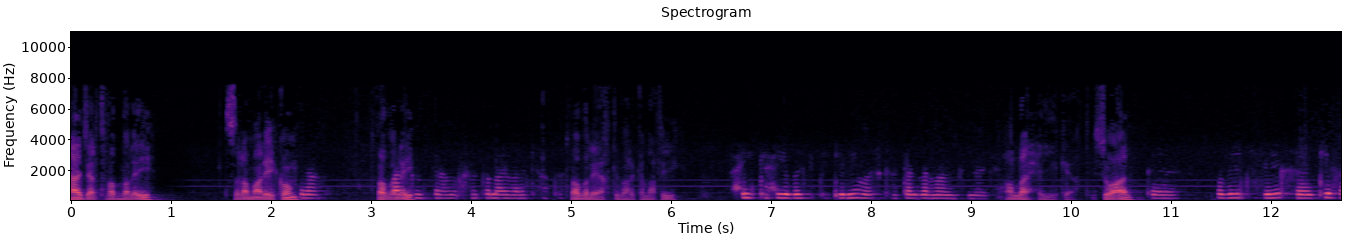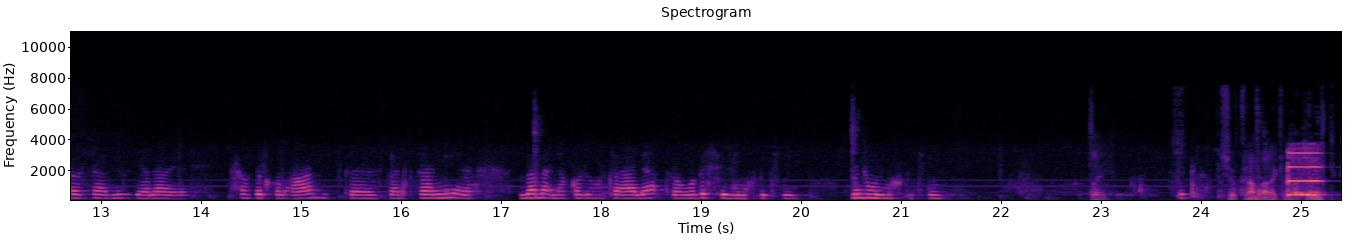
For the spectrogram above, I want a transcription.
هاجر تفضلي. السلام عليكم. السلام. تفضلي. وعليكم السلام ورحمة الله وبركاته. تفضلي يا أختي بارك الله فيك. أحييك حي ضيفك الكريم وأشكرك على البرنامج الناجح. الله يحييك يا أختي. سؤال؟ أه، فضيلة الشيخ أه، كيف أساعد نفسي على حفظ القرآن؟ أه، السؤال الثاني ما معنى قوله تعالى وبشر المخبتين من هم المخبتين؟ طيب. شكرا. شكرا بارك الله فيك.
